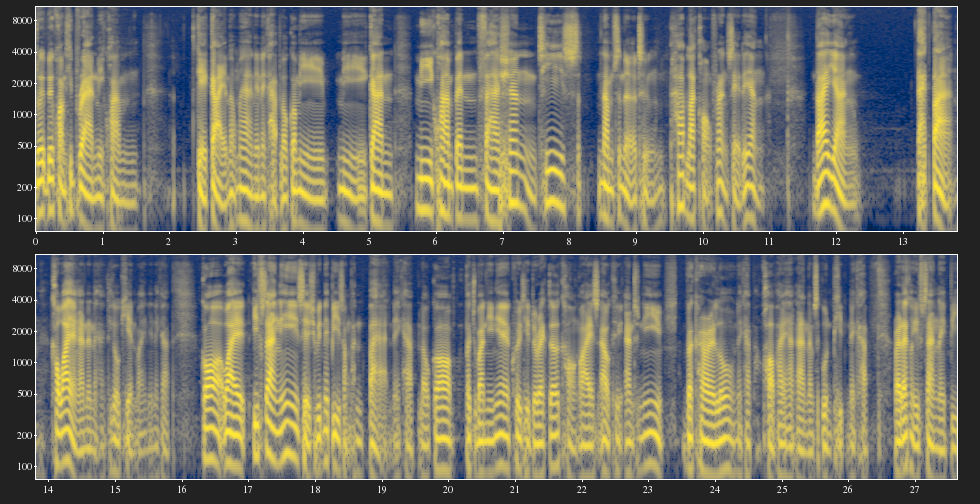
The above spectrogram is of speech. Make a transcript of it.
ด้วยด้วยความที่แบรนด์มีความ ก๋ไก่มากๆเนี่ยนะครับแล้วก็มีมีการมีความเป็นแฟชั่นที่นำเสนอถึงภาพลักษณ์ของฝรั่งเศสได้อย่างได้อย่างแตกต่างเขาว่าอย่างนั้นนะฮะที่เขาเขียนไว้นี่นะครับ ก็วายอีฟแซงนี่เสียชีวิตในปี 2008 นะครับ แล้วก็ปัจจุบันนี้เนี่ย Creative Director ของ ISL คือ Anthony Vaccarello นะครับ ขออภัยหากอ่านนามสกุลผิดนะครับ รายได้ของอีฟแซงในปี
